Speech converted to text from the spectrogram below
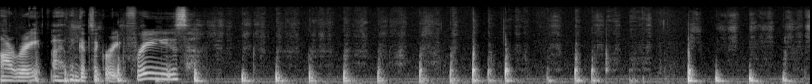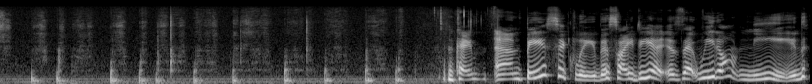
All right, I think it's a great phrase. Okay, and basically this idea is that we don't need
